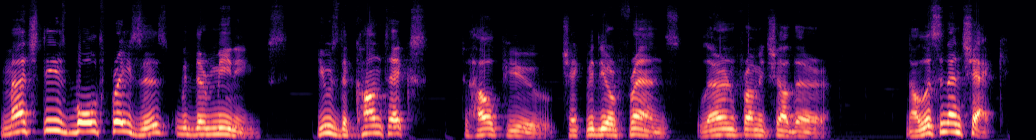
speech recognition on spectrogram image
match these bold phrases with their meanings. Use the context to help you. Check with your friends. Learn from each other. Now listen and check.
